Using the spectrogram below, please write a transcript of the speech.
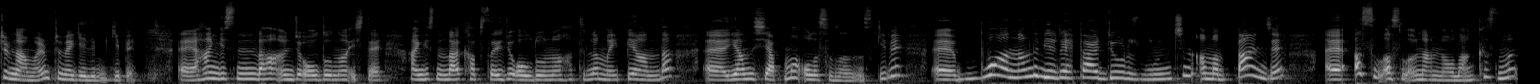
tümden varım tüme gelim gibi. E, hangisinin daha önce olduğunu işte hangisinin daha kapsayıcı olduğunu hatırlamayıp bir anda e, yanlış yapma olasılığınız gibi. E, bu anlamda bir rehber diyoruz bunun için ama bence e, asıl asıl önemli olan kısmı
